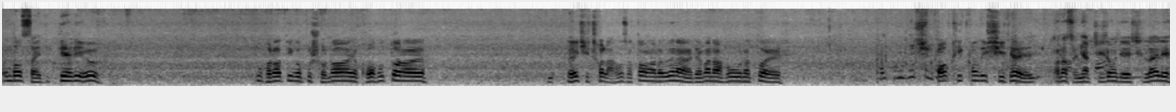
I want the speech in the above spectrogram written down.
ông đâu xài đi tiền đi ư. Tôi còn nói tiếng của bố số nó khó hút tôi nó đấy chỉ cho là hút sao tôi nó ư nè, để mà nó hút nó tuổi thấy cũng cái gì 包可以讲的细条，把那人家集中就起来了。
